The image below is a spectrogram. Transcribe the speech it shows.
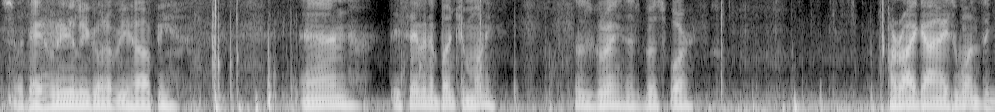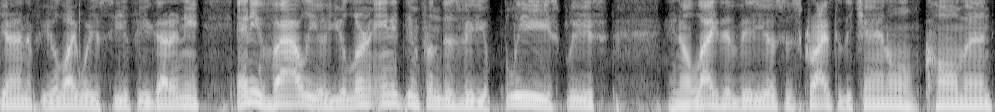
So they're really gonna be happy. And they're saving a bunch of money that's great. That's the best part. All right guys. Once again if you like what you see if you got any any value you learn anything from this video please please you know like the video subscribe to the channel comment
